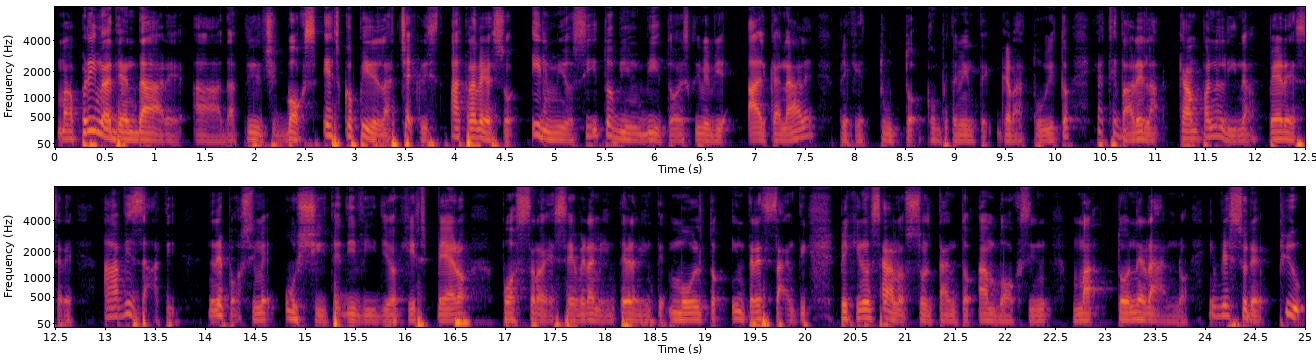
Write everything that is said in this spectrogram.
Ma prima di andare ad aprirci il box e scoprire la checklist attraverso il mio sito, vi invito a iscrivervi al canale perché è tutto completamente gratuito e attivare la campanellina per essere avvisati nelle prossime uscite di video che spero possano essere veramente veramente molto interessanti perché non saranno soltanto unboxing ma torneranno in versione più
